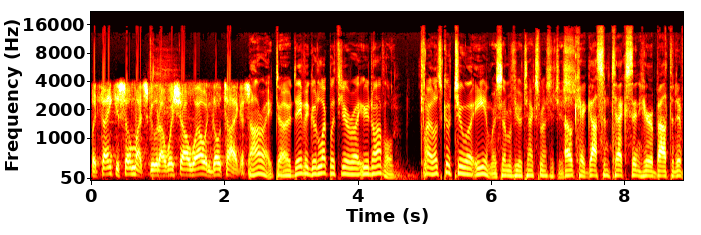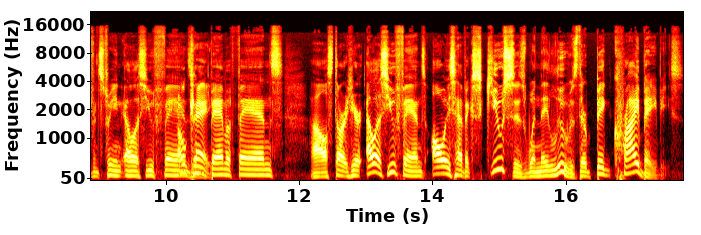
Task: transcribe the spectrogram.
But thank you so much, Scoot. I wish y'all well and go Tigers. All right, uh, David. Good luck with your uh, your novel. All right, let's go to uh, Ian with some of your text messages. Okay, got some texts in here about the difference between LSU fans Okay. and Bama fans. I'll start here. LSU fans always have excuses when they lose. They're big crybabies.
